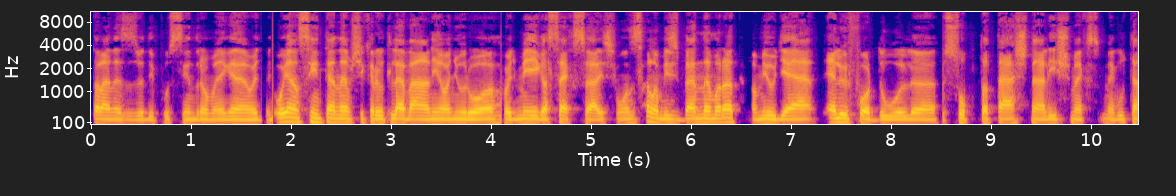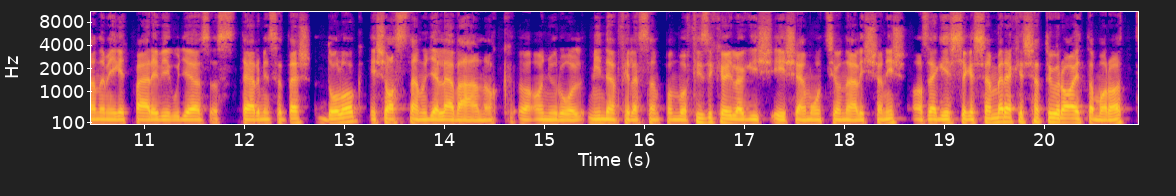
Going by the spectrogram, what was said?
Talán ez az Ödipus szindróma, igen, hogy olyan szinten nem sikerült leválni anyuról, hogy még a szexuális vonzalom is benne maradt, ami ugye előfordul szoptatásnál is, meg, meg utána még egy pár évig ugye ez, ez természetes dolog, és azt aztán ugye leválnak anyuról mindenféle szempontból, fizikailag is és emocionálisan is az egészséges emberek, és hát ő rajta maradt,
